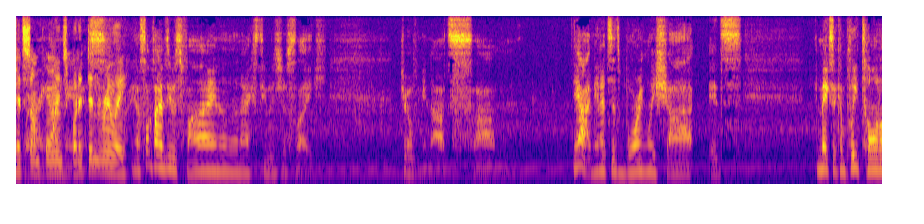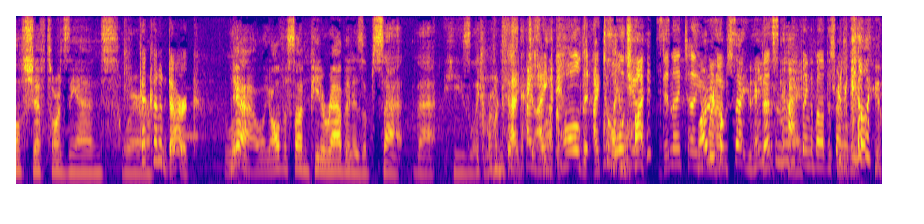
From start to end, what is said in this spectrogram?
at some points, but it didn't really. Know, sometimes he was fine, and the next he was just like drove me nuts. Um, yeah, I mean it's it's boringly shot. It's it makes a complete tonal shift towards the end where Got kind of dark. Yeah, like all of a sudden Peter Rabbit is upset that he's like ruined this I, guy's I life. call it. I was like, told you. "What? Didn't I tell you Why are when you I was upset? You hate That's this another guy. thing about this Trying to movie. kill you.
